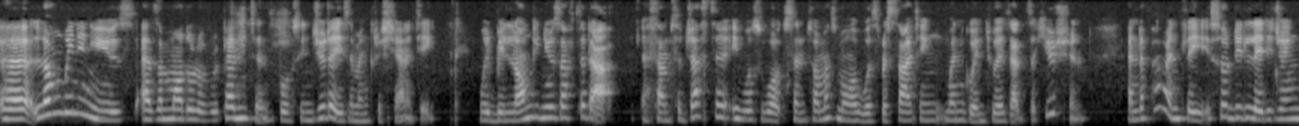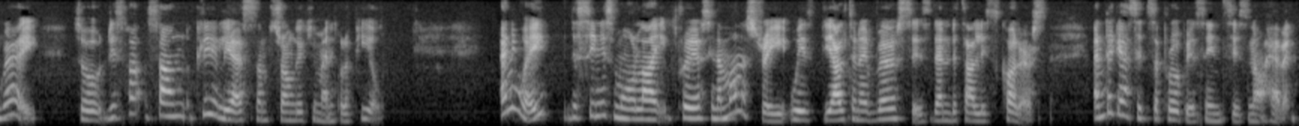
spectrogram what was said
uh, long been in use as a model of repentance both in Judaism and Christianity. Will be long in use after that. Some suggested it was what St. Thomas More was reciting when going to his execution and apparently so did Lady Jane Grey, so this sound clearly has some strong ecumenical appeal. Anyway, the scene is more like prayers in a monastery with the alternate verses than the Tallis Scholars, and I guess it's appropriate since it's not heaven.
